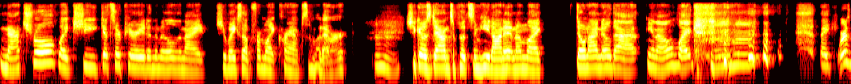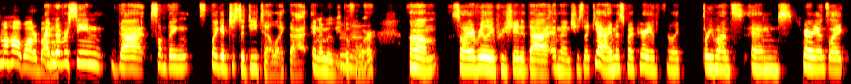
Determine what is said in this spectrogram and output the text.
natural. Like she gets her period in the middle of the night. She wakes up from like cramps and whatever. Mhm. She goes down to put some heat on it, and I'm like, don't I know that? You know, like, Mhm. like Where's my hot water bottle? I've never seen that something like a, just a detail like that in a movie Mhm. before. Um, so I really appreciated that. And then she's like, "Yeah, I missed my period for like three months," and Marianne's like,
